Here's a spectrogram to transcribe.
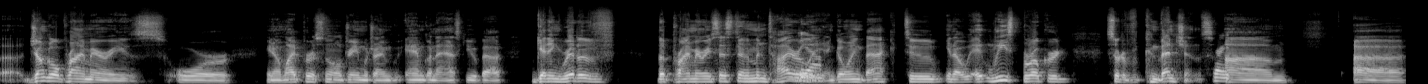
uh, jungle primaries or you know my personal dream which i am going to ask you about getting rid of the primary system entirely yeah. and going back to you know at least brokered sort of conventions right. um, uh,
